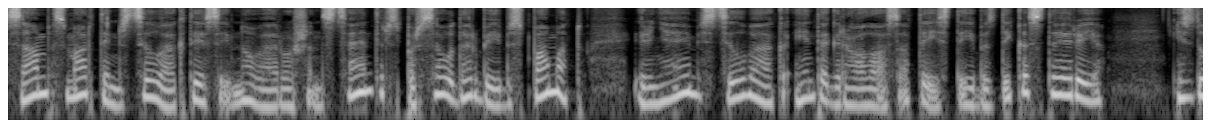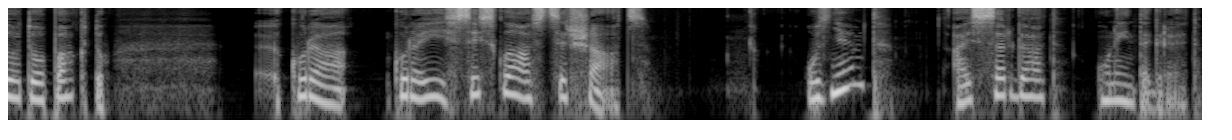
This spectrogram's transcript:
Sambas Martinas cilvēku tiesību novērošanas centrs par savu darbības pamatu ir ņēmis cilvēka integrālās attīstības dikastērija izdoto paktu, kurā, kura īsts izklāsts ir šāds: uzņemt, aizsargāt un integrēt.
